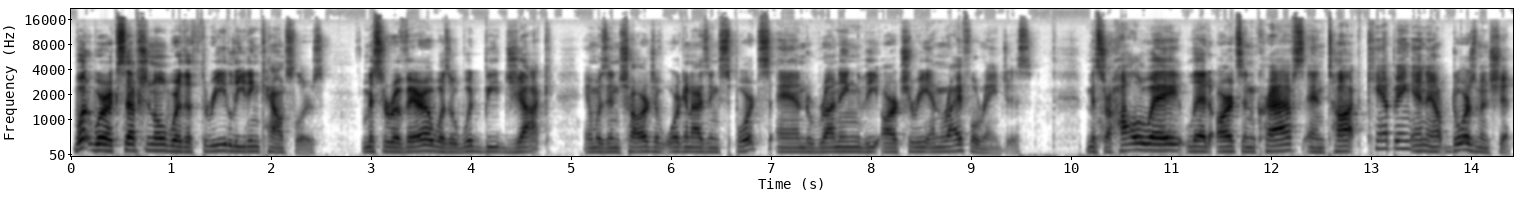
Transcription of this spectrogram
What were exceptional were the three leading counselors. Mr. Rivera was a would be jock and was in charge of organizing sports and running the archery and rifle ranges. Mr. Holloway led arts and crafts and taught camping and outdoorsmanship.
